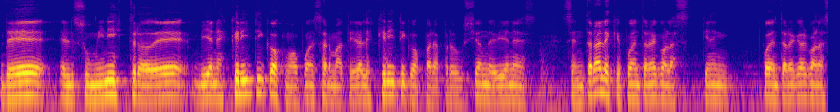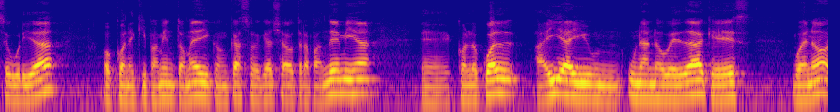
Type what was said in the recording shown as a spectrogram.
del suministro de bienes críticos, como pueden ser materiales críticos para producción de bienes centrales, que pueden tener, con las, tienen, pueden tener que ver con la seguridad o con equipamiento médico en caso de que haya otra pandemia. Eh, con lo cual ahí hay una novedad que es, bueno,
